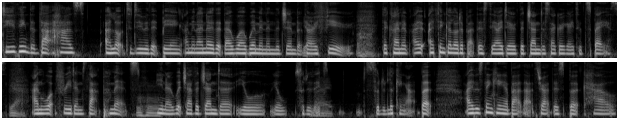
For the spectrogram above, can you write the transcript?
Do you think that that has a lot to do with it being i mean i know that there were women in the gym but yes. very few uh-huh. the kind of I, I think a lot about this the idea of the gender segregated space yeah. and what freedoms that permits mm-hmm. you know whichever gender you're you're sort of right. ex- sort of looking at but i was thinking about that throughout this book how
